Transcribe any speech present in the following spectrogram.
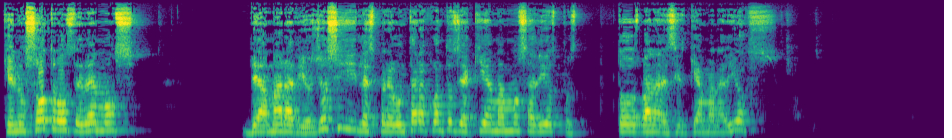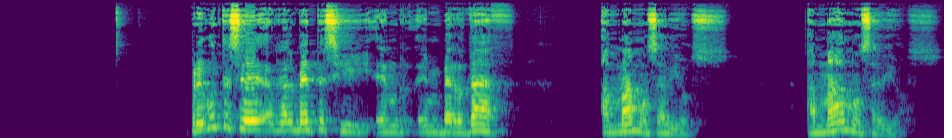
que nosotros debemos de amar a Dios. Yo si les preguntara cuántos de aquí amamos a Dios, pues todos van a decir que aman a Dios. Pregúntese realmente si en, en verdad amamos a Dios. Amamos a Dios.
